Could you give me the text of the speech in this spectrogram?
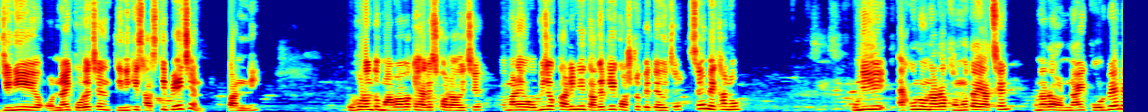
যিনি অন্যায় করেছেন, তিনি কি শাস্তি পেয়েছেন? পাননি। উপরন্তু মা বাবাকে হ্যারেস করা হয়েছে। মানে অভিযোগকারী নিয়ে তাদেরকেই কষ্ট পেতে হয়েছে। সেম এখানেও। উনি এখন ওনারা ক্ষমতায় আছেন, ওনারা অন্যায় করবেন,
